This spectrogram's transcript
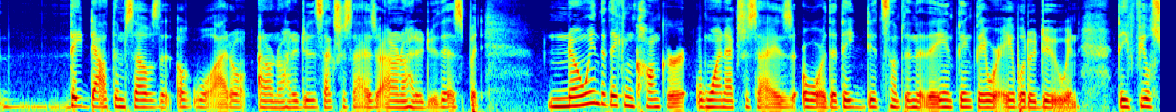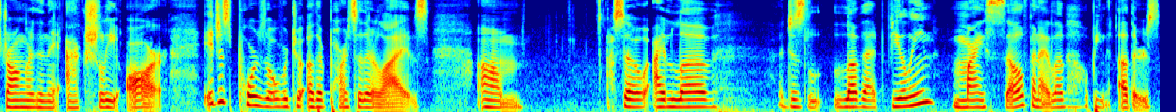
they doubt themselves that oh well I don't I don't know how to do this exercise or I don't know how to do this. But knowing that they can conquer one exercise or that they did something that they didn't think they were able to do and they feel stronger than they actually are it just pours over to other parts of their lives. Um, so I love I just love that feeling myself and I love helping others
